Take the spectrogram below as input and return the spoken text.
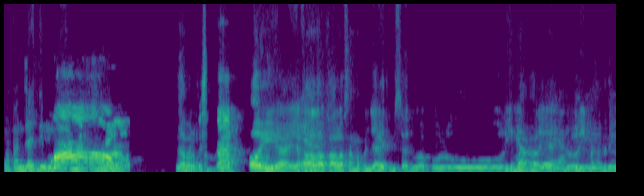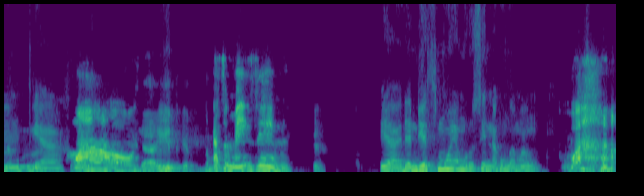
18 di Wow. Enggak besar. Oh iya, ya yeah. kalau kalau sama penjahit bisa 25 kali ya, ya. 25 hmm, sampai 30 hmm, lah. Yeah. Wow. Penjahit kayak tempat. That's amazing. Ya, yeah, dan dia semua yang ngurusin, aku nggak mau. Wow.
